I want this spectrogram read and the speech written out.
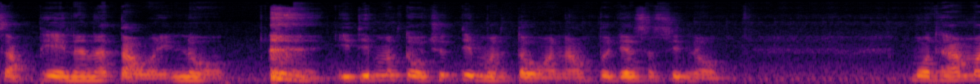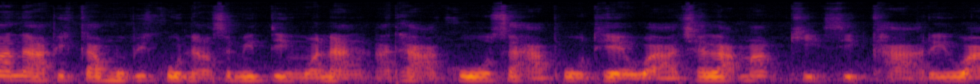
สัพเพนันตาวนิโน อิทิมันโตชุติมันโตนะตุยสัสสิโน มทมานาพิกามุพิคูนางสมิติงวนังอาถาคูสหภูเทวา ชละมักขิสิกขาริวะ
